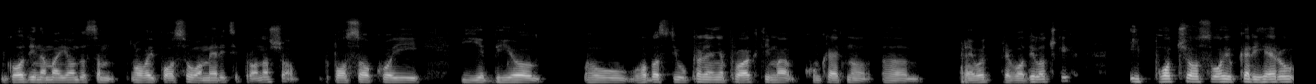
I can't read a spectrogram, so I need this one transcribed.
godinama i onda sam ovaj posao u Americi pronašao. Posao koji je bio u oblasti upravljanja projektima, konkretno prevod, prevodilačkih, i počeo svoju karijeru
